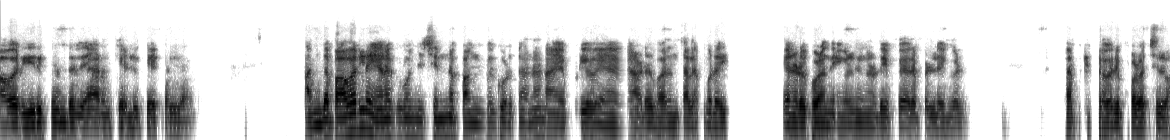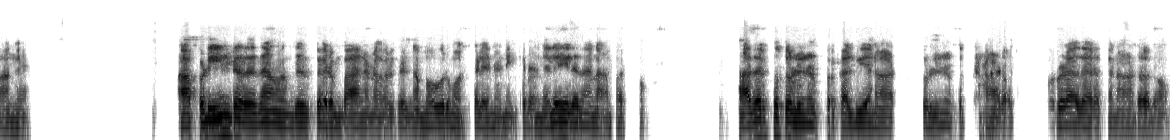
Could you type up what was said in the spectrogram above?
பவர் இருக்குன்றது யாரும் கேள்வி கேட்கல அந்த பவர்ல எனக்கு கொஞ்சம் சின்ன பங்கு கொடுத்தானா நான் எப்படியோ என்னோட வரும் தலைமுறை, என்னோட குழந்தைகள், என்னுடைய பேர பிள்ளைகள் தப்பி தவறி பொழைச்சிருவாங்க. அப்படின்றது தான் வந்து பெரும்பாலானவர்கள் நம்ம ஊர் மக்களே நினைக்கிற நிலையில தான் நாம இருக்கோம். அதற்கு தொழில்நுட்ப கல்வியான தொழில்நுட்பத்தை நாடுறோம். பொருளாதாரத்தை நாடுறோம்.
